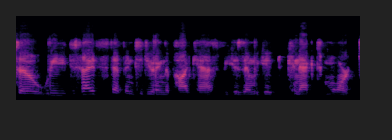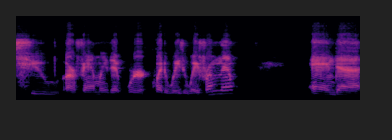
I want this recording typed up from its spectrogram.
So we decided to step into doing the podcast because then we could connect more to our family that we're quite a ways away from now, and uh,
